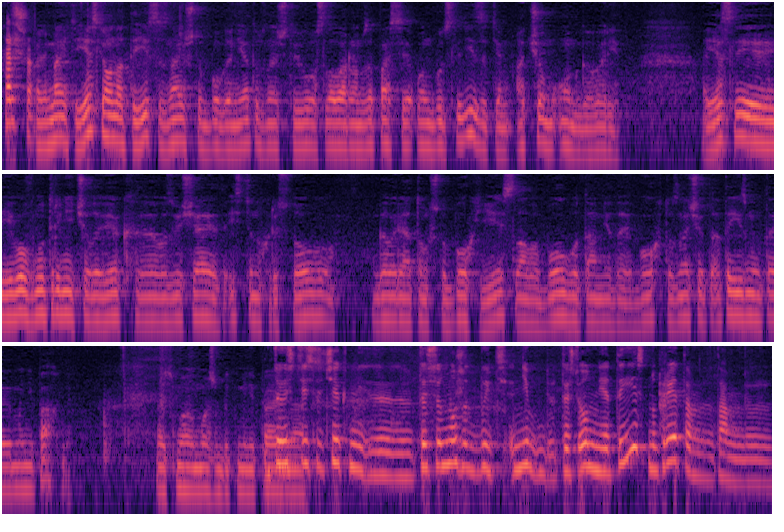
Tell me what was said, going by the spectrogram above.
Хорошо. Понимаете, если он атеист и знает, что Бога нету, значит, в его словарном запасе он будет следить за тем, о чем он говорит. А если его внутренний человек э, возвещает истину Христову, говоря о том, что Бог есть, слава Богу, там не дай Бог, то значит атеизмом-то мы не пахли. Значит, мы, может быть, мы неправильно... То есть, если человек, э, то есть он может быть, не, то есть он не атеист, но при этом там, э,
